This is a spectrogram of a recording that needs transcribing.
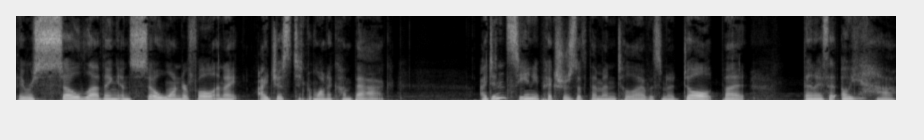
They were so loving and so wonderful, and I, I just didn't want to come back. I didn't see any pictures of them until I was an adult, but then I said, Oh, yeah,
